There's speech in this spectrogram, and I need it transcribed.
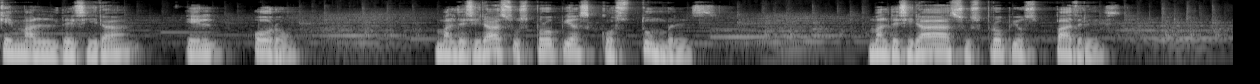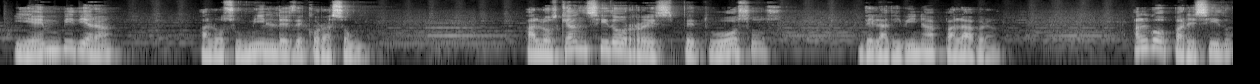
que maldecirá el oro, maldecirá sus propias costumbres, maldecirá a sus propios padres y envidiará a los humildes de corazón, a los que han sido respetuosos de la divina palabra, Algo parecido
